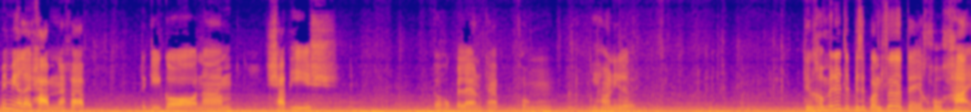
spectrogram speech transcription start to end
ไม่มีอะไรทำนะครับตะกี้ก็น้ำชาพีช ก็หกไปแล้วนะครับ ของยี่ห้อนี้เลย ถึงเขาไม่ได้จะเป็นสปอนเซอร์ แต่ขอขาย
